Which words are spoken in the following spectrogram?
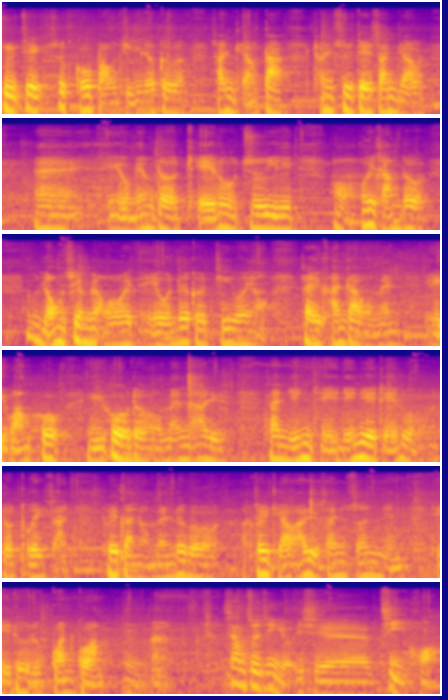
世界是国宝级那个三条大全世界三条呃有名的铁路之一哦，非常的荣幸的我有这个机会哦，再看到我们以往后以后的我们阿里山林铁林业铁路的推展，推展我们这个这条阿里山森林铁路的观光。嗯啊像最近有一些计划，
